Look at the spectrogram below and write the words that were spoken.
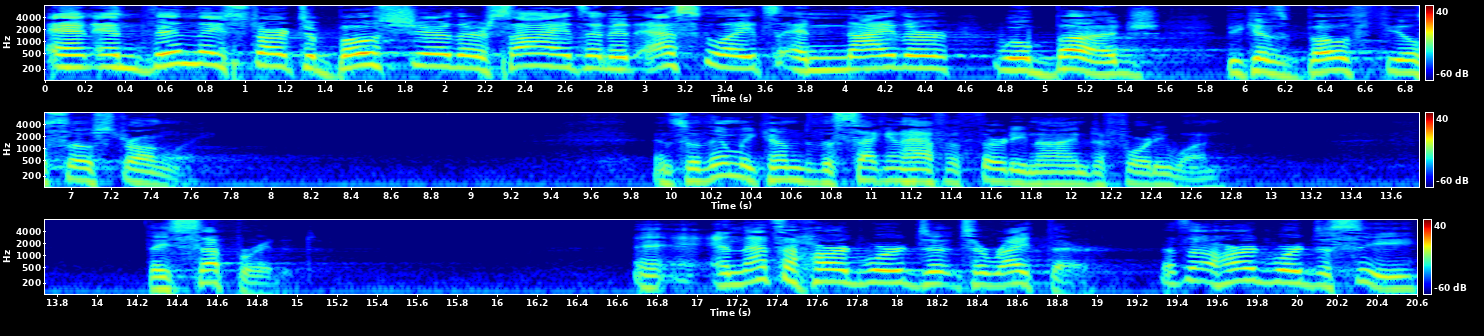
And, and then they start to both share their sides and it escalates and neither will budge because both feel so strongly. And so then we come to the second half of 39 to 41. They separated. And, and that's a hard word to, to write there. That's a hard word to see.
